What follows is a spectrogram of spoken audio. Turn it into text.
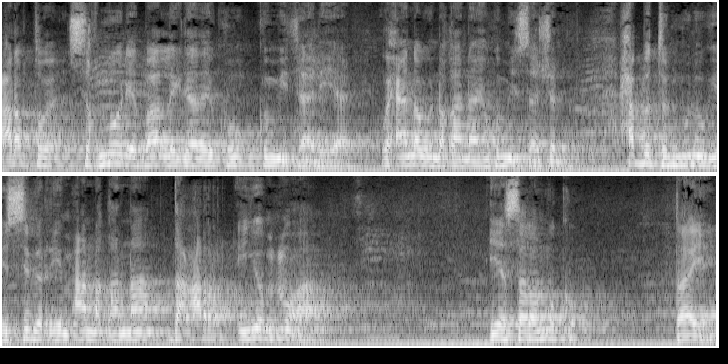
carabtu siqmooniya baa la yidhahda ku miaaliyaan waxay annagu naqaanaa aan ku miisaashano xabatulmuluug iyo sibir iyo maxaa naqaanaa dacar iyo muxuu ahaa iyo salamuko ayib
